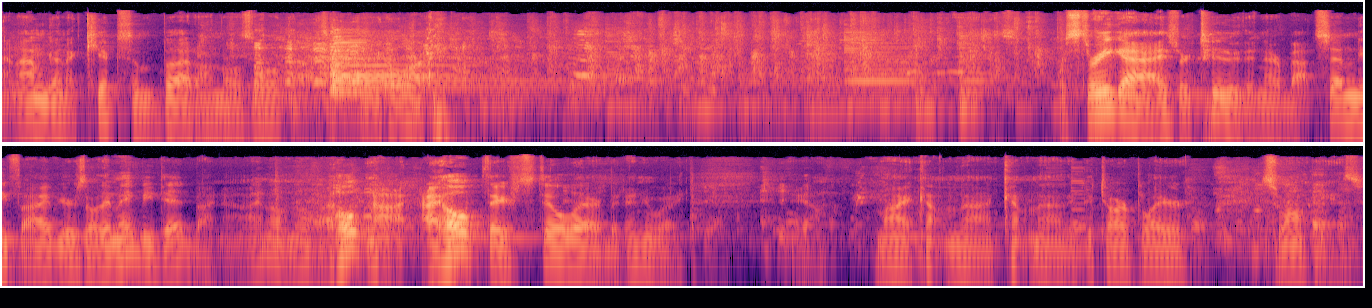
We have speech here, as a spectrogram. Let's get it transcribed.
And I'm going to kick some butt on those old guys. I'll tell you what. Three guys or two, then they're about 75 years old. They may be dead by now. I don't know. I hope not. I hope they're still there. But anyway, yeah. My company, company, the guitar player, Swampy is.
